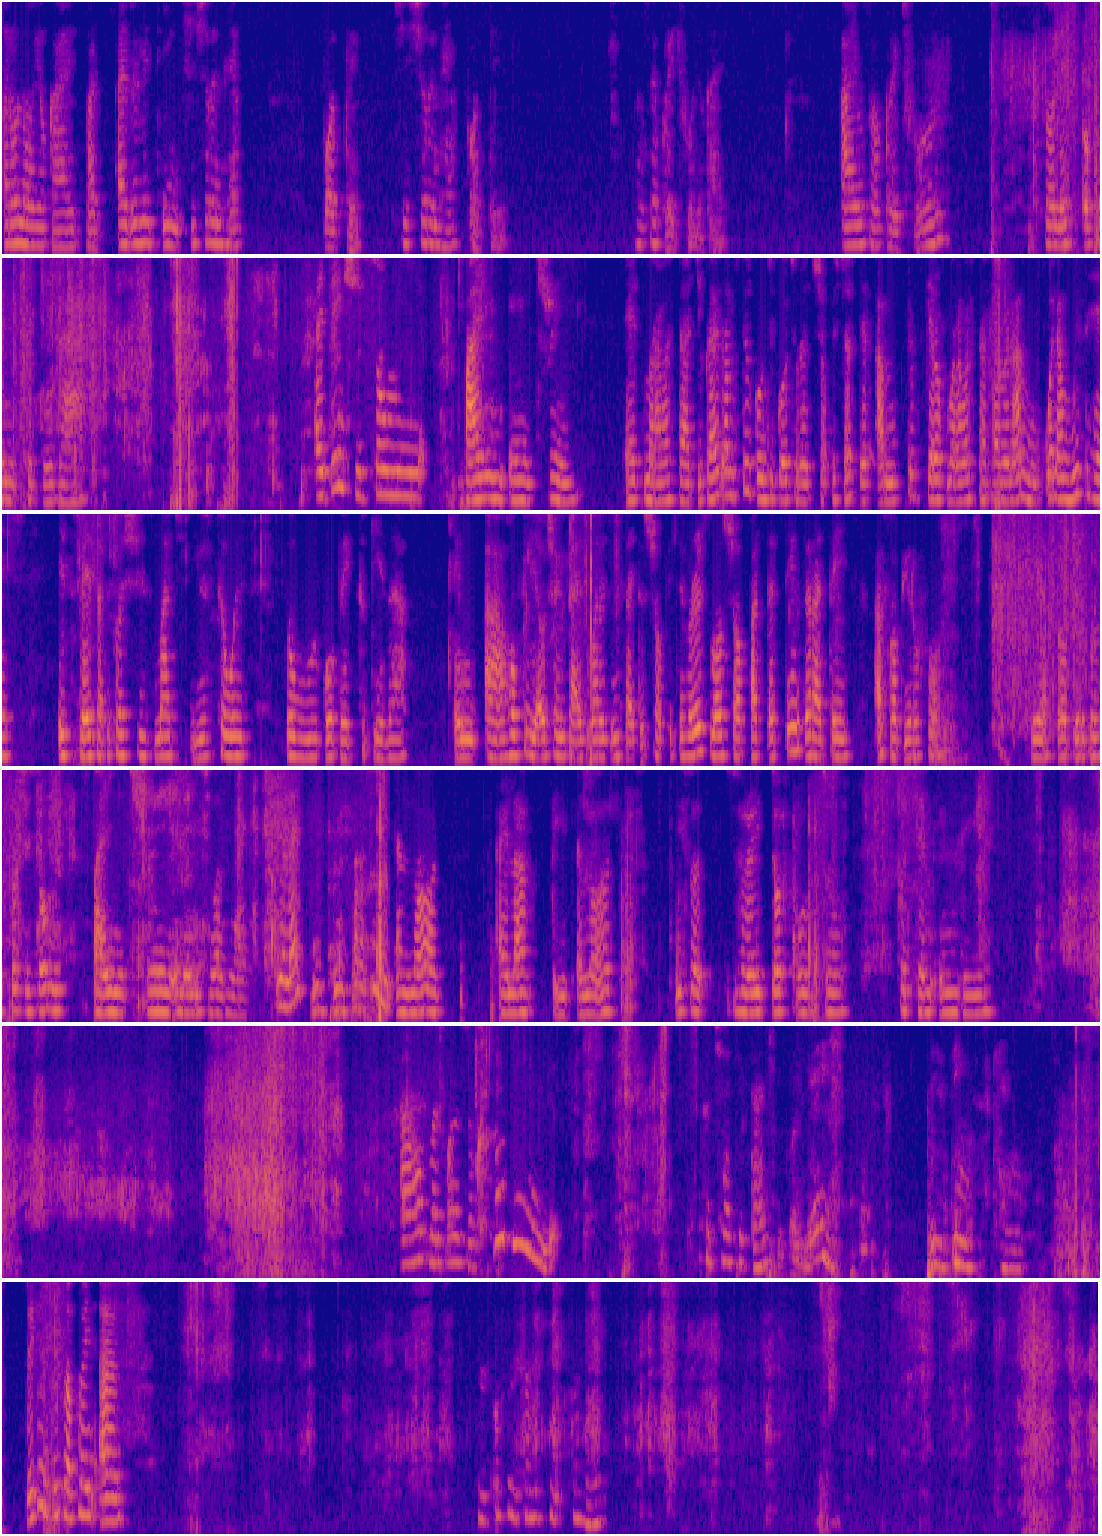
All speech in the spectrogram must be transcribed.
I don't know you guys, but I really think she shouldn't have bought this. She shouldn't have bought this. I'm so grateful, you guys. I am so grateful. So let's open it together. I think she saw me buying a tray at Marabastad. You guys, I'm still going to go to that shop. It's just that I'm still scared of Marabastad. But when I'm when I'm with her, it's better because she's much used to it. So we'll go back together and uh, hopefully I'll show you guys what is inside the shop. It's a very small shop, but the things that are there are so beautiful. They are so beautiful. So she saw me buying a tray, and then she was like, "Do you like these things?" But mm, a lot. I love these a lot. This was very thoughtful to put them in these. I hope my phone is recording. To check you guys because yay, these things can they can disappoint us. There's also a some tape somewhere.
